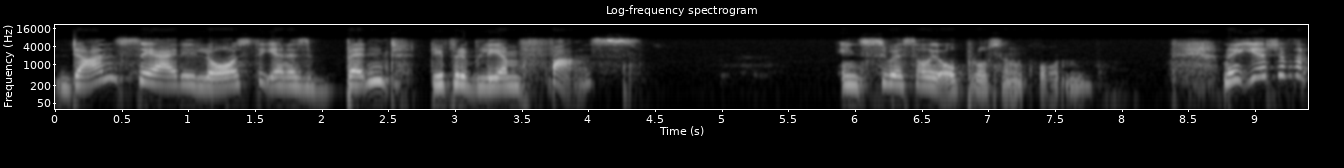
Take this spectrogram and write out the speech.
Dan sê hy die laaste een is bind die probleem vas. En so sal die oplossing kom. Nou eers van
